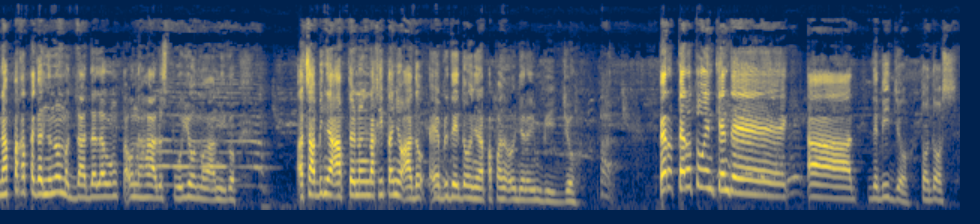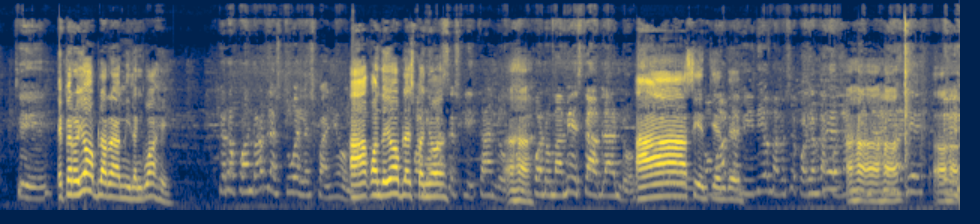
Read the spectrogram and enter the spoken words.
Napakatagal na noon, magdadalawang taon na halos po yun mga amigo. At sabi niya after nang nakita niyo, daw- everyday daw niya napapanood niya na yung video. Pero pero tú entiende ah, de video todos. Sí. Eh pero yo hablar a mi lenguaje. Pero cuando hablas tú el español. Ah, cuando yo hablo Cuando español. vas explicando. Ajá. Cuando mami está hablando. Ah, sí Como entiende. a veces cuando habla con Ajá, Ajá.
